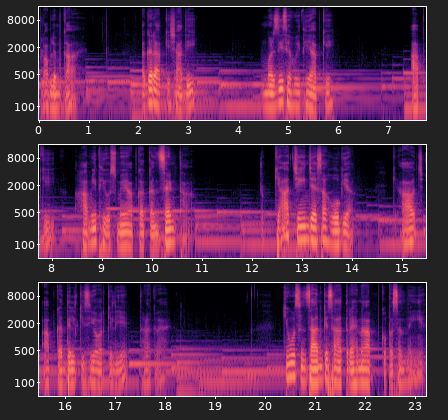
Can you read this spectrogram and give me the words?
प्रॉब्लम कहाँ है। अगर आपकी शादी मर्ज़ी से हुई थी आपकी आपकी हामी थी, उसमें आपका कंसेंट था क्या चेंज ऐसा हो गया कि आज आपका दिल किसी और के लिए धड़क रहा है? क्यों उस इंसान के साथ रहना आपको पसंद नहीं है?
